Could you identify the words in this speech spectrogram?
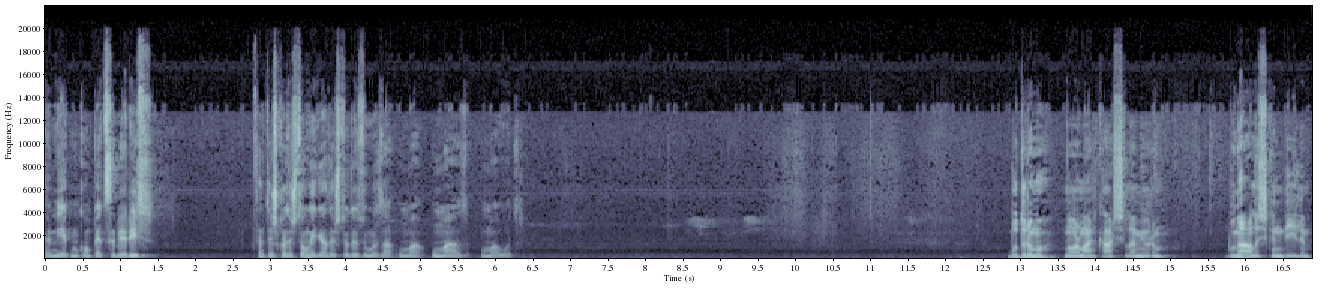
a mim é que me compete saber isso. Portanto, as coisas estão ligadas todas umas a, uma, uma, uma à outra. Bu durumu normal karşılamıyorum. Buna alışkın değilim.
